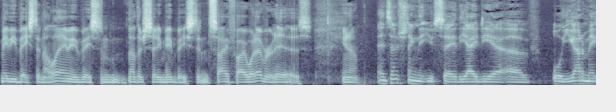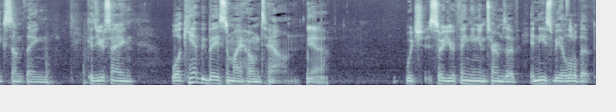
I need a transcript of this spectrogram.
maybe based in LA, maybe based in another city, maybe based in sci-fi, whatever it is, you know? And it's interesting that you say the idea of well, you got to make something because you're saying, well, it can't be based in my hometown. Yeah. Which so you're thinking in terms of it needs to be a little bit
